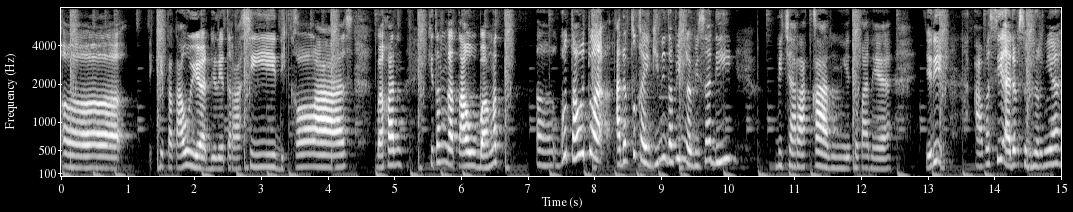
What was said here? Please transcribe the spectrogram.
eh, kita tahu ya di literasi, di kelas, bahkan kita nggak tahu banget. gue tahu itu adab tuh kayak gini tapi nggak bisa dibicarakan gitu kan ya. Jadi apa sih adab sebenarnya?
